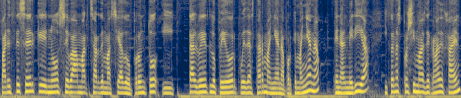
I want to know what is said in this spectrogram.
Parece ser que no se va a marchar demasiado pronto y tal vez lo peor pueda estar mañana, porque mañana en Almería y zonas próximas de Granada y Jaén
